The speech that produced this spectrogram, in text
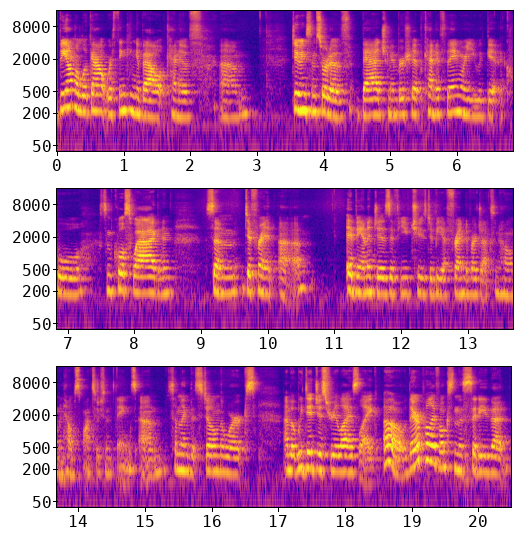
be on the lookout. We're thinking about kind of um, doing some sort of badge membership kind of thing where you would get a cool some cool swag and some different uh, advantages if you choose to be a friend of our Jackson Home and help sponsor some things. Um, something that's still in the works. Um, but we did just realize, like, oh, there are probably folks in the city that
